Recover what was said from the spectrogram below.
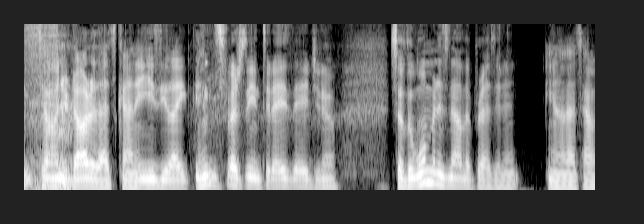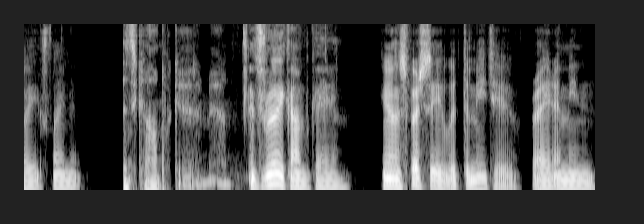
telling your daughter that's kind of easy like especially in today's age you know so the woman is now the president you know that's how he explained it It's complicated, man. it's really complicated, you know, especially with the Me Too, right? I mean,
